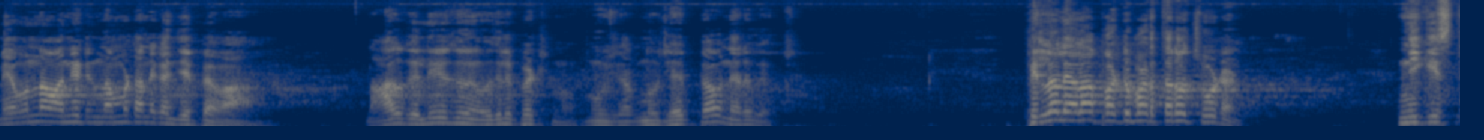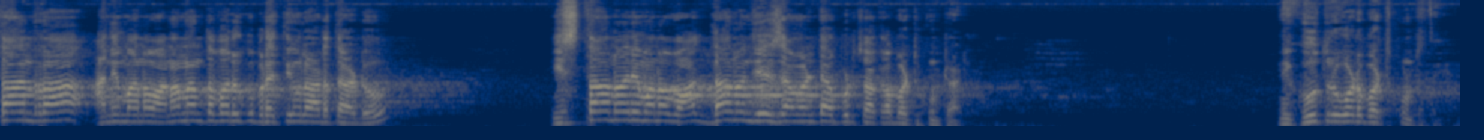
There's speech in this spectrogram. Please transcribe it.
మేమున్నాం అన్నిటిని నమ్మటానికి అని చెప్పావా? నాకు తెలియదు వదిలిపెట్టును నువ్వు నువ్వు చెప్పావు నెరవేర్చు. పిల్లలు ఎలా పట్టుబడతారో చూడండి. నీకు ఇస్తాను రా అని మనం అననంత వరకు బ్రతిమలాడతాడు. ఇస్తాను అని మనం వాగ్దానం చేశామంటే అప్పుడు చొక్కా పట్టుకుంటాడు. నీ కూతురు కూడా పట్టుకుంటుంది.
